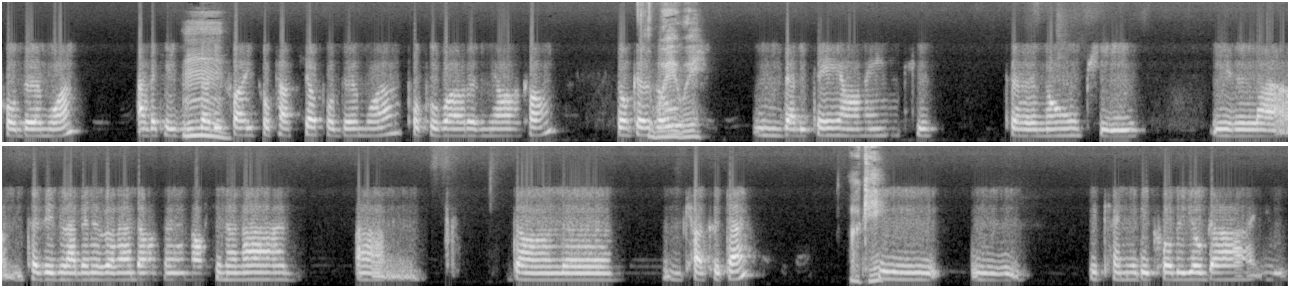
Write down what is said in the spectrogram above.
pour deux mois. Avec les visas, Hmm. des fois, il faut partir pour deux mois pour pouvoir revenir encore. Donc, eux Oui, autres, oui. ils habitaient en Inde que non, puis ils euh, faisaient de la bénévolat dans un orphelinat euh, dans le Calcutta. OK. Puis ils, ils prenaient des cours de yoga, ils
